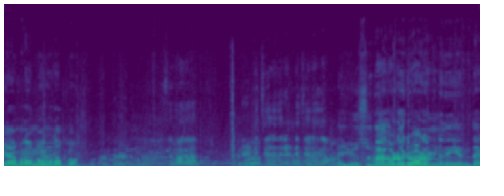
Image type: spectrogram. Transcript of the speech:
ക്യാമറാമാനോടൊപ്പം. യൂസുഫ് കൂടെ ഒരുപാടുണ്ട്. നീ എന്താ?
